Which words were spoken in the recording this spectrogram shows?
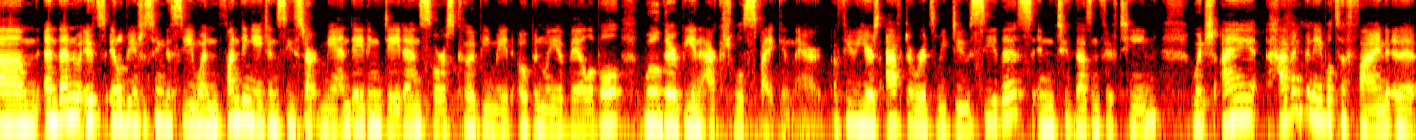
Um, and then it'll be interesting to see when funding agencies start mandating data and source code be made openly available, will there be an actual spike in there? A few years afterwards, we do see this in 2015, which I haven't been able to find a,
